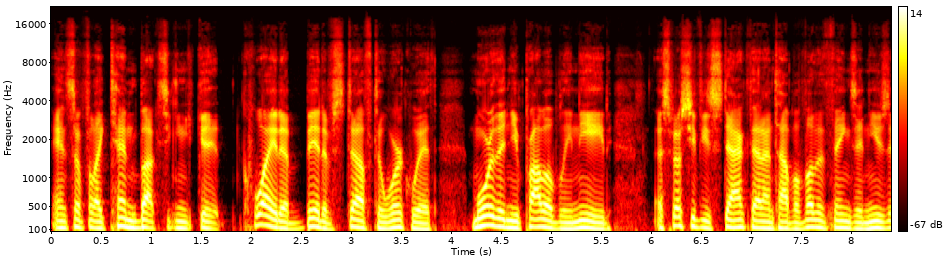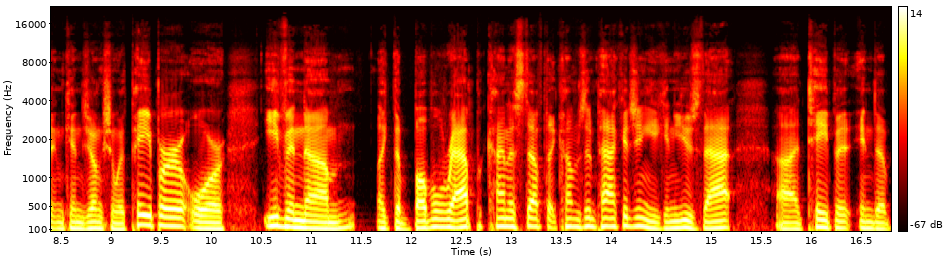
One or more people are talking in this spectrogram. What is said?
And so for like 10 bucks, you can get quite a bit of stuff to work with, more than you probably need, especially if you stack that on top of other things and use it in conjunction with paper or even um, like the bubble wrap kind of stuff that comes in packaging. You can use that, uh, tape it into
